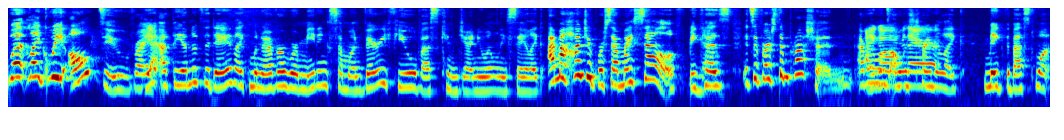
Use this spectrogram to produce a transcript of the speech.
But like we all do, right? Yeah. At the end of the day, like whenever we're meeting someone, very few of us can genuinely say like I'm 100% myself because it's a first impression. Everyone's always trying to like make the best one.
